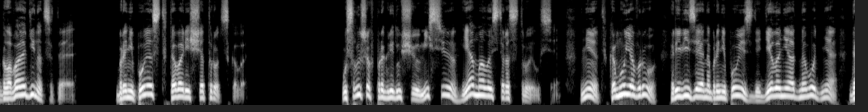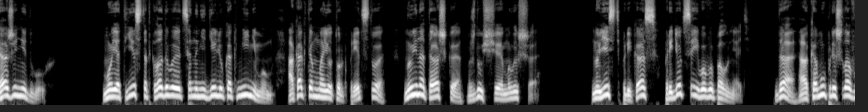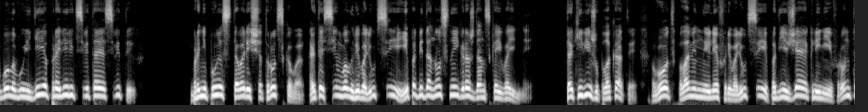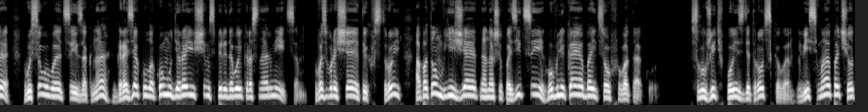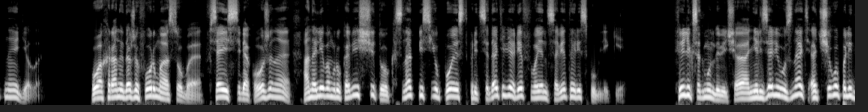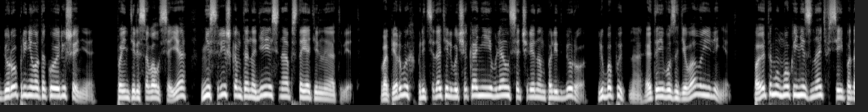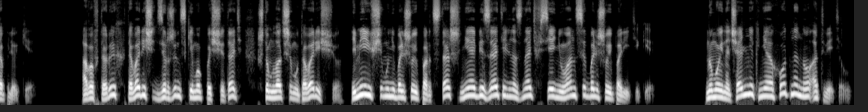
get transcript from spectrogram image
Глава 11. Бронепоезд товарища Троцкого. Услышав про грядущую миссию, я малость расстроился. Нет, кому я вру, ревизия на бронепоезде – дело не одного дня, даже не двух. Мой отъезд откладывается на неделю как минимум, а как там мое торгпредство? Ну и Наташка, ждущая малыша. Но есть приказ, придется его выполнять. Да, а кому пришла в голову идея проверить святая святых? Бронепоезд товарища Троцкого – это символ революции и победоносной гражданской войны. Так и вижу плакаты. Вот пламенный лев революции, подъезжая к линии фронта, высовывается из окна, грозя кулаком удирающим с передовой красноармейцам, возвращает их в строй, а потом въезжает на наши позиции, увлекая бойцов в атаку. Служить в поезде Троцкого – весьма почетное дело. У охраны даже форма особая, вся из себя кожаная, а на левом рукаве щиток с надписью «Поезд председателя Реввоенсовета Республики». «Феликс Эдмундович, а нельзя ли узнать, от чего Политбюро приняло такое решение?» Поинтересовался я, не слишком-то надеясь на обстоятельный ответ. Во-первых, председатель ВЧК не являлся членом Политбюро. Любопытно, это его задевало или нет? Поэтому мог и не знать всей подоплеки. А во-вторых, товарищ Дзержинский мог посчитать, что младшему товарищу, имеющему небольшой партстаж, не обязательно знать все нюансы большой политики. Но мой начальник неохотно, но ответил.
